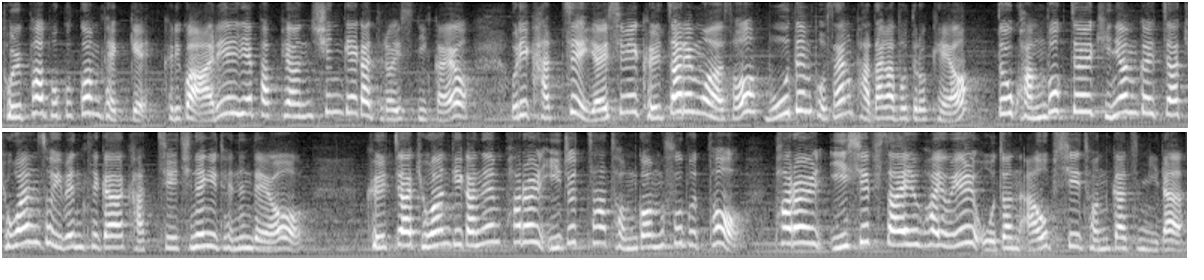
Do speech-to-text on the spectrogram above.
돌파 복구권 100개, 그리고 아리엘리의 파편 50개가 들어있으니까요. 우리 같이 열심히 글자를 모아서 모든 보상 받아가 보도록 해요. 또 광복절 기념 글자 교환소 이벤트가 같이 진행이 되는데요. 글자 교환 기간은 8월 2주차 점검 후부터 8월 24일 화요일 오전 9시 전까지입니다.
